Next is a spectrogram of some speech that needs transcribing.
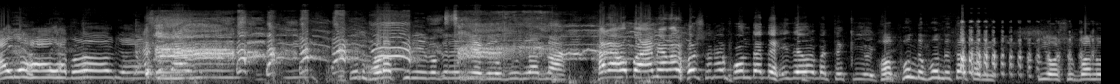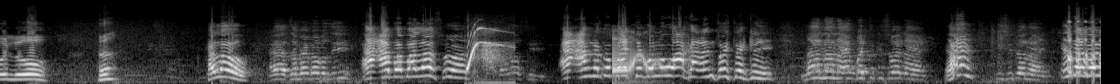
আই রে হাই হাবো রে হঠাৎ করে এভাবে দিয়ে গেলো, বুঝলাম না। খারাপ হব আমি আমার হসুরের ফোনটা দেখি যাওয়ার বাচ্চা কি হয়েছে। হ, ফোন দে, ফোন দে, তাড়াতাড়ি। কি অসুখ বান হইল? হ্যাঁ? হ্যালো? আমরা বাচ্চা কোনো ওয়াকারেন চলছে কি? না না না কিছু হয় নাই। হ্যাঁ? কিছু তো নাই এটা আমার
